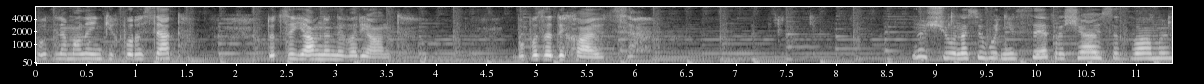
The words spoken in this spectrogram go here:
от для маленьких поросят, то це явно не варіант, бо позадихаються. Ну що, на сьогодні все. Прощаюся з вами.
